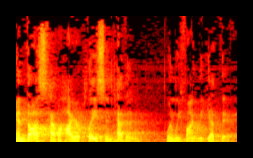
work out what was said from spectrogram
and thus have a higher place in heaven when we finally get there.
